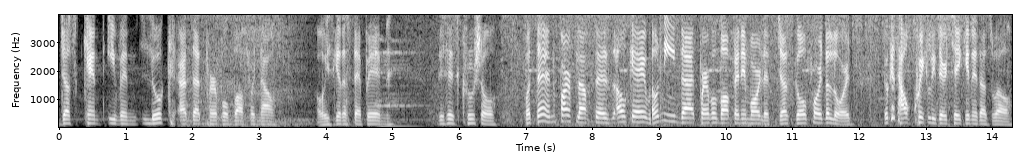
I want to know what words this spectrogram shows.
just can't even look at that purple buff for now. Oh, he's gonna step in. This is crucial. But then Fireflux says, okay, we don't need that purple buff anymore. Let's just go for the Lord. Look at how quickly they're taking it as well.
